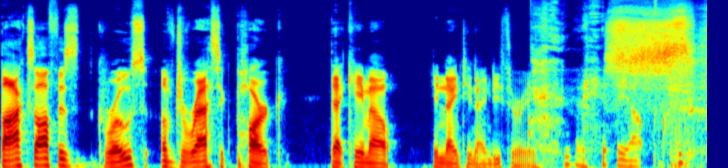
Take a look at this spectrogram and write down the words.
box office gross of Jurassic Park that came out in 1993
